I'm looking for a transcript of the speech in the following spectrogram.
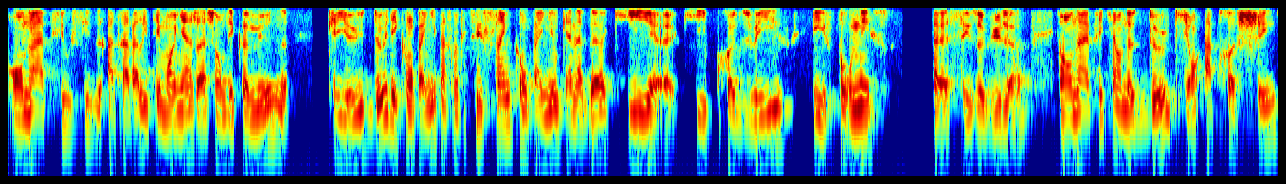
on a appris aussi à travers les témoignages à la Chambre des communes qu'il y a eu deux des compagnies, parce qu'en fait, c'est cinq compagnies au Canada qui, euh, produisent et fournissent euh, ces obus-là. On a appris qu'il y en a deux qui ont approché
